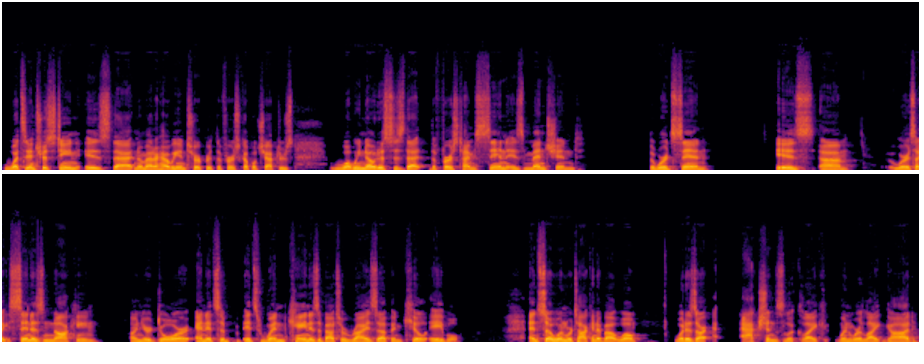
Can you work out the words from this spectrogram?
what's interesting is that no matter how we interpret the first couple chapters, what we notice is that the first time sin is mentioned the word sin is um, where it's like sin is knocking on your door and it's a it's when Cain is about to rise up and kill Abel. And so when we're talking about well what is our actions look like when we're like God?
